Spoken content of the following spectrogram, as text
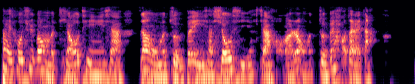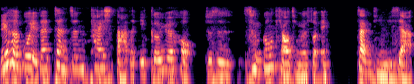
拜托去帮我们调停一下，让我们准备一下休息一下好吗？让我们准备好再来打。联合国也在战争开始打的一个月后，就是成功调停了，说，哎，暂停一下，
